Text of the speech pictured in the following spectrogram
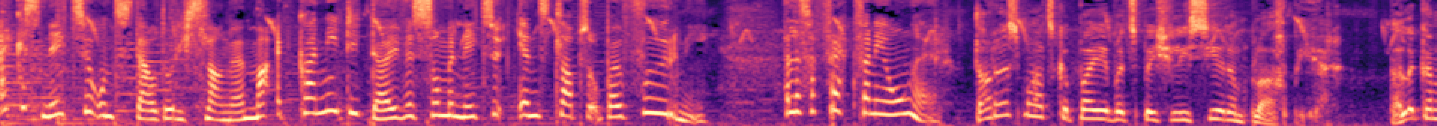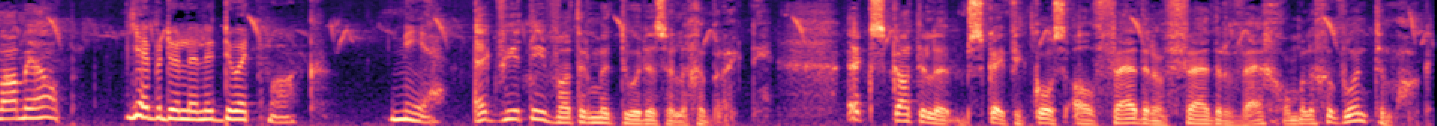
Ek is net so ontstel deur die slange, maar ek kan nie die duwe sommer net so eensklaps ophou voer nie. Hulle is 'n vrek van die honger. Daar is maatskappye wat spesialiseer in plaagbeheer. Hulle kan daarmee help. Jy bedoel hulle doodmaak? Nee. Ek weet nie watter metodes hulle gebruik nie. Ek skat hulle skuif die kos al verder en verder weg om hulle gewoond te maak.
